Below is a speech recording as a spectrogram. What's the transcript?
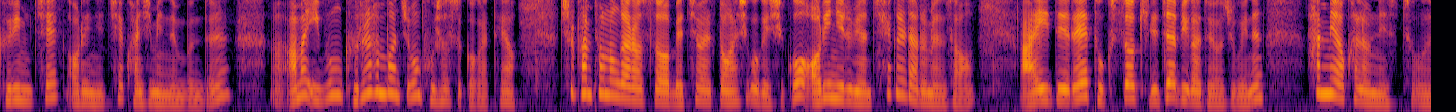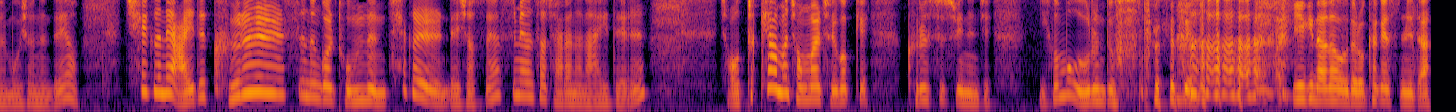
그림책, 어린이책 관심 있는 분들 아, 아마 이분 글을 한 번쯤은 보셨을 것 같아요. 출판 평론가로서 매체 활동하시고 계시고 어린이를 위한 책을 다루면서 아이들의 독서 길잡이가 되어주고 있는 한미어 칼럼니스트 오늘 모셨는데요. 최근에 아이들 글을 쓰는 걸 돕는 책을 내셨어요. 쓰면서 자라는 아이들. 자, 어떻게 하면 정말 즐겁게 글을 쓸 수 있는지 이건 뭐 어른도 들어야 되나 얘기 나눠보도록 하겠습니다.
